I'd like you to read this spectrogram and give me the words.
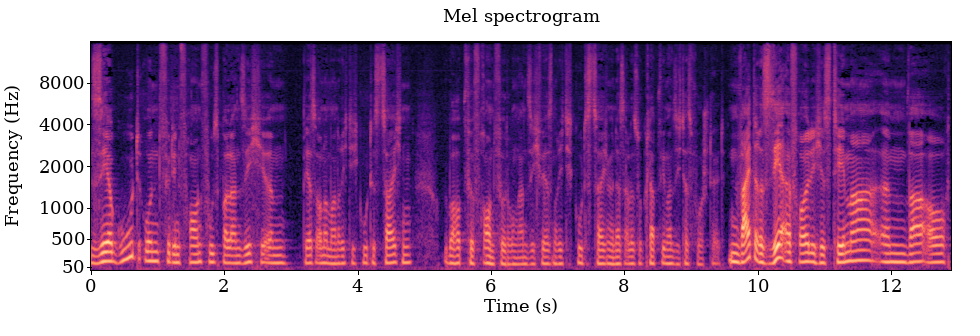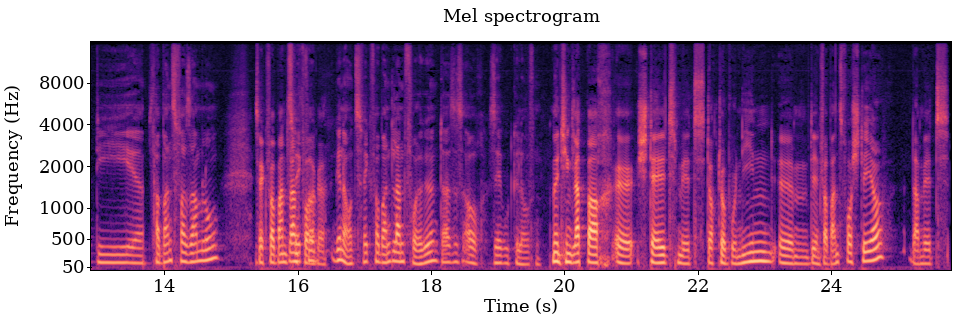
sehr gut und für den Frauenfußball an sich ähm, wäre es auch nochmal ein richtig gutes Zeichen überhaupt für Frauenförderung an sich wäre es ein richtig gutes Zeichen, wenn das alles so klappt, wie man sich das vorstellt. Ein weiteres sehr erfreuliches Thema ähm, war auch die äh, Verbandsversammlung. Zweckverband Landfolge. Zweckver genau, Zweckverband Landfolge. Da ist es auch sehr gut gelaufen. Mönchengladbach äh, stellt mit Dr. Bonin ähm, den Verbandsvorsteher. Damit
